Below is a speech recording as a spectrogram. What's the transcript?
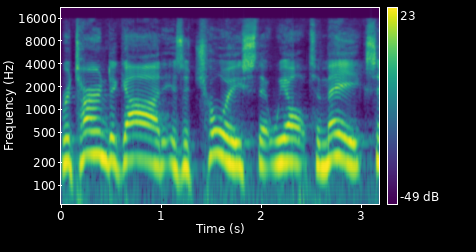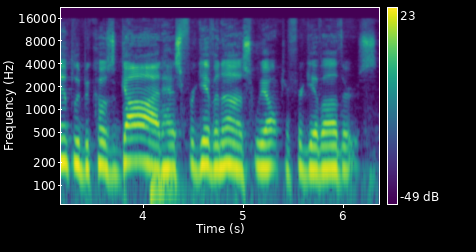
Return to God is a choice that we ought to make simply because God has forgiven us. We ought to forgive others.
